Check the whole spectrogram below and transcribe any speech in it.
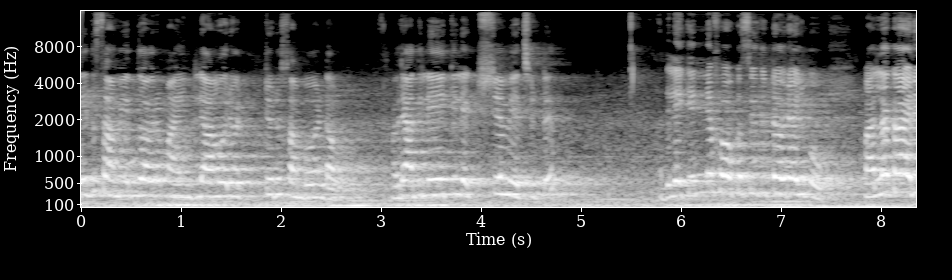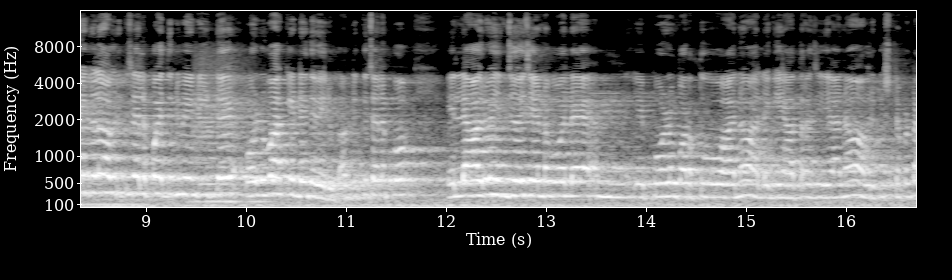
ഏത് സമയത്തും അവരുടെ മൈൻഡിൽ ആ ഒരു ഒറ്റൊരു സംഭവം ഉണ്ടാവും. അവരതിലേക്ക് ലക്ഷ്യം വെച്ചിട്ട് അതിലേക്ക് തന്നെ ഫോക്കസ് ചെയ്തിട്ട് അവരതിൽ പോകും. പല കാര്യങ്ങളും അവർക്ക് ചിലപ്പോൾ ഇതിന് വേണ്ടിയിട്ട് ഒഴിവാക്കേണ്ടത് വരും. അവർക്ക് ചിലപ്പോൾ എല്ലാവരും എൻജോയ് ചെയ്യണ പോലെ എപ്പോഴും പുറത്തു പോകാനോ അല്ലെങ്കിൽ യാത്ര ചെയ്യാനോ അവർക്ക് ഇഷ്ടപ്പെട്ട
